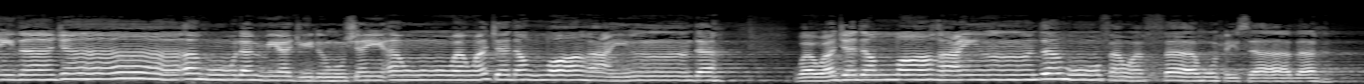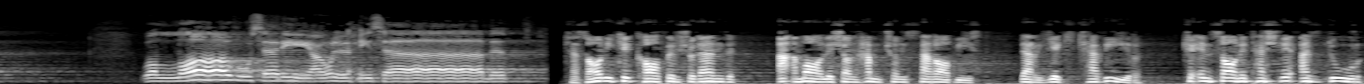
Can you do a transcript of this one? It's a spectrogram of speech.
إذا جاءه لم يجده شيئا ووجد الله عنده ووجد الله عنده فوفاه حسابه. والله سریع الحساب. کسانی که کافر شدند اعمالشان همچون سرابی است در یک کبیر که انسان تشنه از دور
